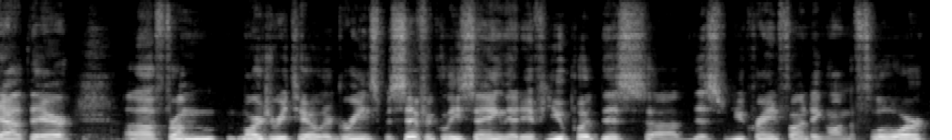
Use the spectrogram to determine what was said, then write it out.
out there uh, from Marjorie Taylor Greene specifically saying that if you put this uh, this Ukraine funding on the floor,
